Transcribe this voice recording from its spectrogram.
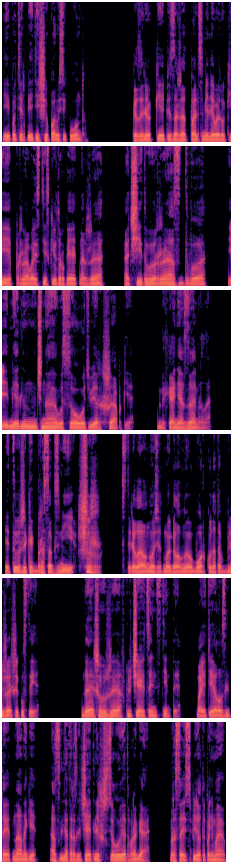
и потерпеть еще пару секунд. Козырек кепи зажат пальцами левой руки, правая стискивает рукоять ножа, отсчитываю раз, два и медленно начинаю высовывать вверх шапки. Дыхание замерло. И тут же, как бросок змеи, шр! Стрела уносит мой головной убор куда-то в ближайшие кусты. Дальше уже включаются инстинкты. Мое тело взлетает на ноги, а взгляд различает лишь силуэт врага. Бросаюсь вперед и понимаю,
